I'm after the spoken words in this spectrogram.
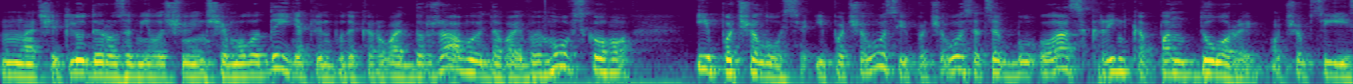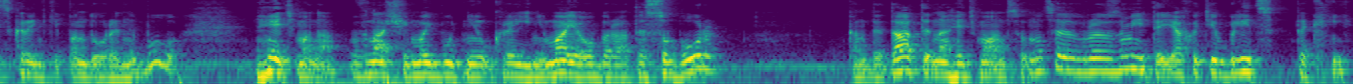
Значить, люди розуміли, що він ще молодий, як він буде керувати державою, давай Виговського. І почалося, і почалося, і почалося. Це була скринька Пандори. От щоб цієї скриньки Пандори не було, гетьмана в нашій майбутній Україні має обирати собор, кандидати на гетьманство. Ну це розумієте, я хотів бліц такий,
